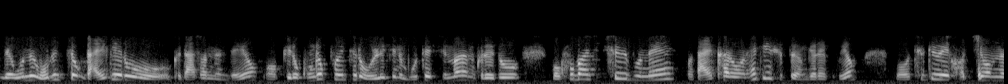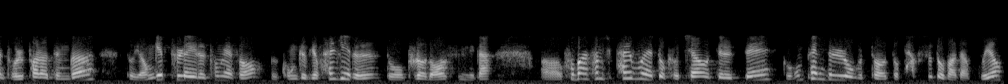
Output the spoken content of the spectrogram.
네, 오늘 오른쪽 날개로 그 나섰는데요. 어, 비록 공격 포인트를 올리지는 못했지만 그래도 뭐 후반 17분에 뭐 날카로운 헤딩슛도 연결했고요. 뭐 특유의 거침없는 돌파라든가 또 연계 플레이를 통해서 그 공격의 활기를 또 불어 넣었습니다. 어, 후반 38분에 또 교체 아웃될 때 그 홈팬들로부터 또 박수도 받았고요.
